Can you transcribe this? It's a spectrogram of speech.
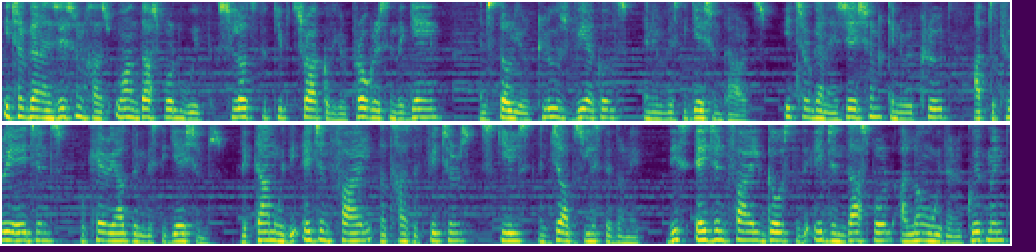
Each organization has one dashboard with slots to keep track of your progress in the game and store your clues, vehicles, and investigation cards. Each organization can recruit up to 3 agents who carry out the investigations. They come with the agent file that has the features, skills, and jobs listed on it. This agent file goes to the agent dashboard along with their equipment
